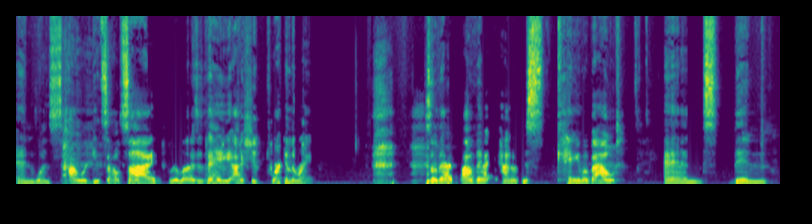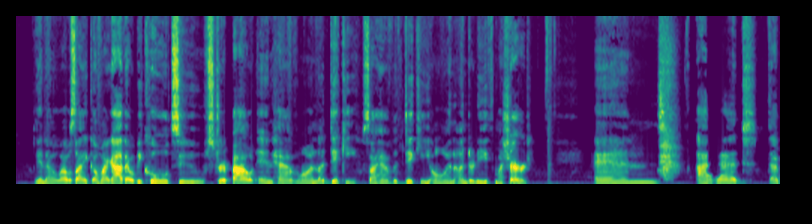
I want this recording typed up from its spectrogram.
And once Howard gets outside, realizes, "Hey, I should work in the rain." so that's how that kind of just came about, and then you know, I was like, oh my God, that would be cool to strip out and have on a dicky. So I have a dicky on underneath my shirt. And I had, I,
